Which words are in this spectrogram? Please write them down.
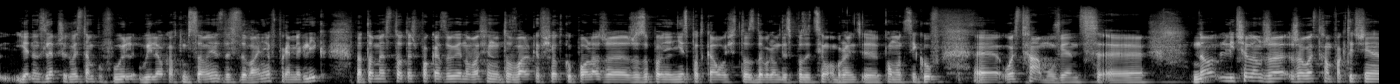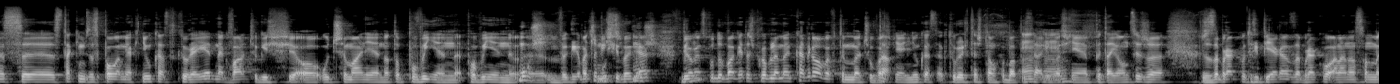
jeden z lepszych występów Will, Willocka w tym sezonie zdecydowanie w Premier League, natomiast to też pokazuje no właśnie no, tą walkę w środku pola, że, że zupełnie nie spotkało się to z dobrą dyspozycją obroń, e, pomocników West Hamu, więc no liczyłem, że, że West Ham faktycznie z, z takim zespołem jak Newcastle, które jednak walczy gdzieś o utrzymanie, no to powinien, powinien musi. wygrywać, musi, musi wygrać, musi. biorąc pod uwagę też problemy kadrowe w tym meczu tak. właśnie Newcastle, o których też tam chyba pisali mhm. właśnie pytający, że, że zabrakło Trippiera, zabrakło Alana San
